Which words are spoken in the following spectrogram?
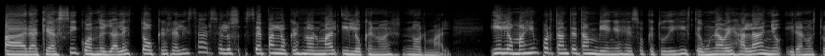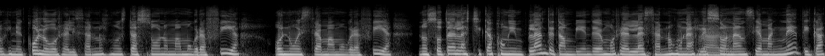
para que así cuando ya les toque realizárselos sepan lo que es normal y lo que no es normal. Y lo más importante también es eso que tú dijiste, una vez al año ir a nuestro ginecólogo, realizarnos nuestra sonomamografía o nuestra mamografía. Nosotras las chicas con implante también debemos realizarnos una Claro. resonancia magnética.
